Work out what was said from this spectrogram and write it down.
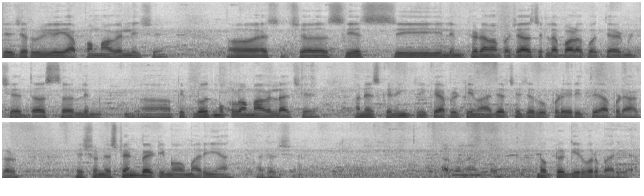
જે જરૂરી એ આપવામાં આવેલી છે. સીએચસી લીમખેડામાં પચાસ જેટલા બાળકો અત્યારે એડમિટ છે. દસ લીમ પીપલોદ મોકલવામાં આવેલા છે અને સ્ક્રીનિંગ તરીકે આપણી ટીમ હાજર છે. જરૂર પડે એ રીતે આપણે આગળ અને સ્ટેન્ડ બાય ટીમો અમારી અહીંયા હાજર છે. Doctor Girvar Baria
